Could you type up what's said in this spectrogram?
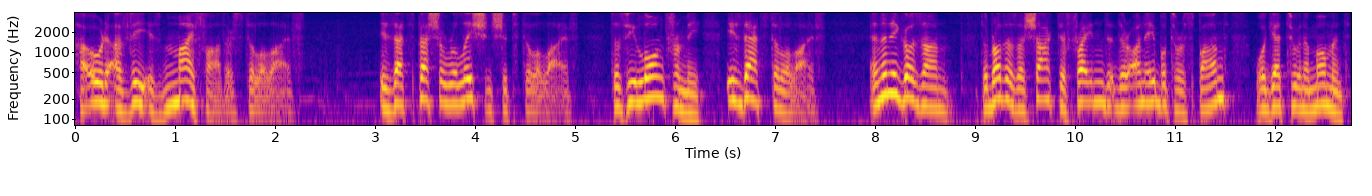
Ha'od Avi, is my father still alive? Is that special relationship still alive? Does he long for me? Is that still alive? And then he goes on. The brothers are shocked, they're frightened, they're unable to respond. We'll get to in a moment.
